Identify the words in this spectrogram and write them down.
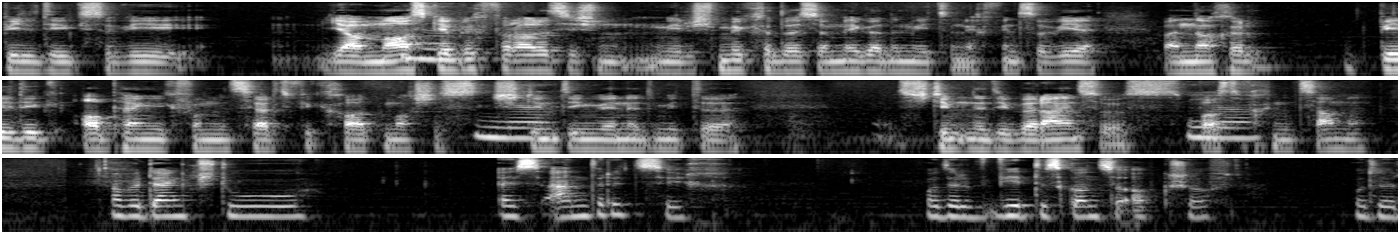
Bildung so wie ja, maßgeblich für alles ist und wir schmücken uns ja mega damit und ich finde so wie, wenn nachher die Bildung abhängig von einem Zertifikat machst, das Ja. stimmt irgendwie nicht mit der es stimmt nicht überein, so, es passt Ja. einfach nicht zusammen. Aber denkst du, es ändert sich? Oder wird das Ganze abgeschafft? Oder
